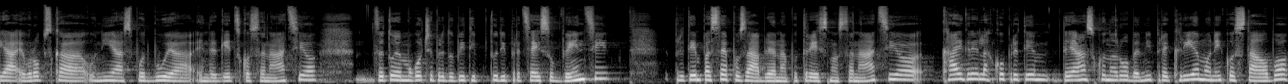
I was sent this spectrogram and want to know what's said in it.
Ja, Evropska unija spodbuja energetsko sanacijo, zato je mogoče pridobiti tudi precej subvencij pri tem pa se pozablja na potresno sanacijo. Kaj gre lahko pri tem dejansko narobe? Mi prekrijemo neko stavbo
